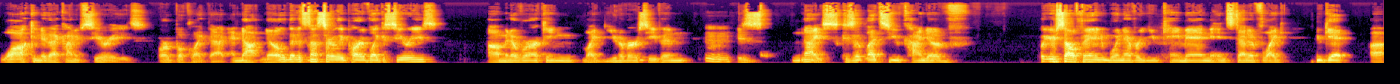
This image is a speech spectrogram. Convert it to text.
walk into that kind of series or a book like that and not know that it's necessarily part of like a series, um, an overarching like universe even hmm is nice because it lets you kind of put yourself in whenever you came in instead of like you get uh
